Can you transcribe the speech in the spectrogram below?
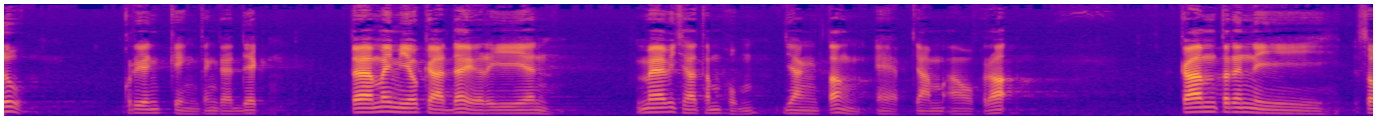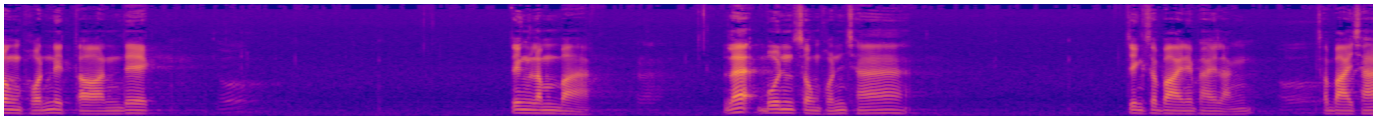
ลูกเรียนเก่งตั้งแต่เด็ก แต่ไม่มีโอกาสได้เรียน แม้วิชาทำผมยังต้องแอบจำเอาเพราะ กรรมตรณีส่งผลในตอนเด็ก จึงลำบาก และบุญส่งผลช้า จึงสบายในภายหลัง สบายช้า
